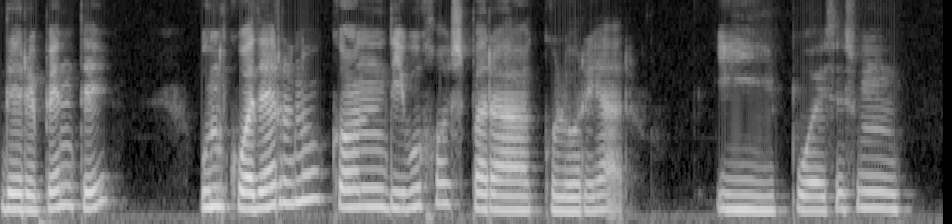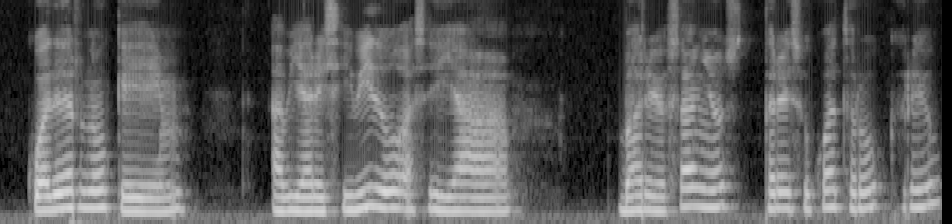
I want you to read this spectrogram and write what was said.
de repente un cuaderno con dibujos para colorear. Y pues es un cuaderno que había recibido hace ya varios años, tres o cuatro creo.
